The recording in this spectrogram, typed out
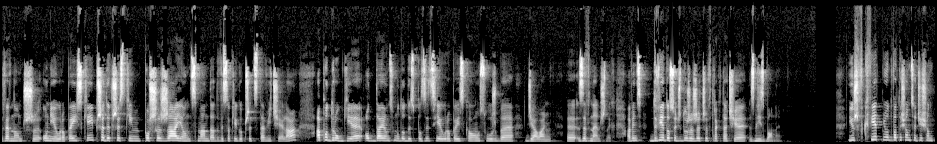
wewnątrz Unii Europejskiej, przede wszystkim poszerzając mandat wysokiego przedstawiciela, a po drugie oddając mu do dyspozycji Europejską Służbę Działań Zewnętrznych. A więc dwie dosyć duże rzeczy w traktacie z Lizbony. Już w kwietniu 2010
